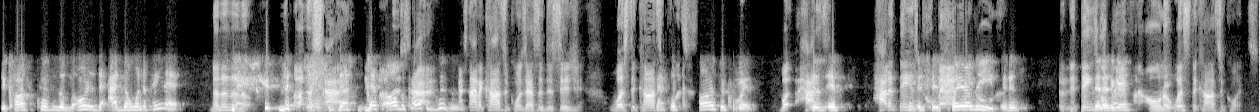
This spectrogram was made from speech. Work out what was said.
The consequences of the owner is that I don't want to pay that. No, no, no, no. The other side. That's, that's all the side. consequences. That's not a consequence. That's a decision. What's the consequence? That's a consequence. What? How does if how do things if go his player leaves? If, his, if the things go bad again? for the owner, what's the consequence?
